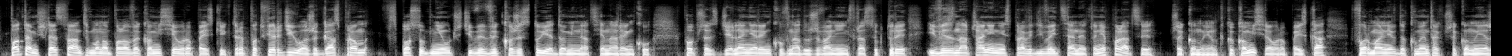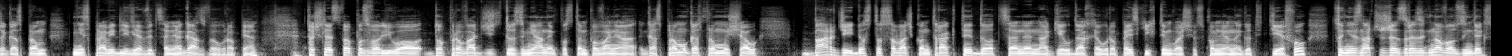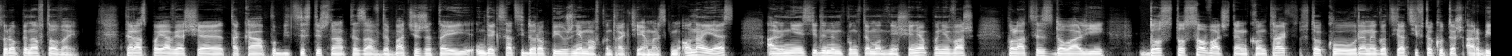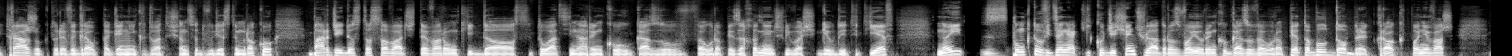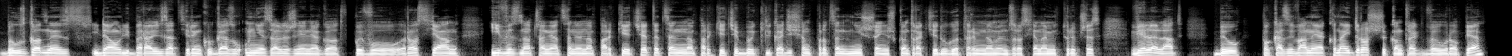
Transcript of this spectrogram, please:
Potem śledztwo antymonopolowe Komisji Europejskiej, które potwierdziło, że Gazprom w sposób nieuczciwy wykorzystuje dominację na rynku poprzez dzielenie rynków, nadużywanie infrastruktury i wyznaczanie niesprawiedliwej ceny. To nie Polacy przekonują, tylko Komisja Europejska formalnie w dokumentach przekonuje, że Gazprom niesprawiedliwie wycenia gaz w Europie. To śledztwo pozwoliło doprowadzić do zmiany postępowania Gazpromu. Gazprom musiał bardziej dostosować kontrakty do ceny na giełdach europejskich, tym właśnie wspomnianego TTF-u, co nie znaczy, że zrezygnował z indeksu ropy naftowej. Teraz pojawia się taka publicystyczna teza w debacie, że tej indeksacji do ropy już nie ma w kontrakcie jamalskim. Ona jest, ale nie jest jedynym punktem odniesienia, ponieważ Polacy zdołali dostosować ten kontrakt w toku renegocjacji, w toku też arbitrażu, który wygrał PGNiG w 2020 roku, bardziej dostosować te warunki do sytuacji na rynku gazu w Europie Zachodniej, czyli właśnie giełdy TTF. No i z punktu widzenia kilkudziesięciu lat rozwoju rynku gazu w Europie to był dobry krok, ponieważ był zgodny z ideą liberalizacji rynku gazu, uniezależnienia go od wpływu Rosjan i wyznaczania ceny na parkiecie. Te ceny na parkiecie były kilkadziesiąt procent niższe niż w kontrakcie długoterminowym z Rosjanami, który przez wiele lat był pokazywany jako najdroższy kontrakt w Europie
